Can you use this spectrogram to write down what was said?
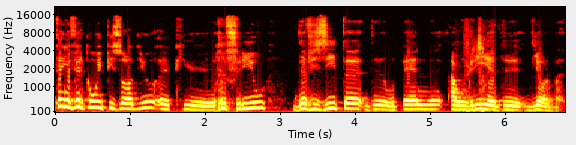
Tem a ver com o episódio eh, que referiu da visita de Le Pen à Hungria de, de Orbán.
